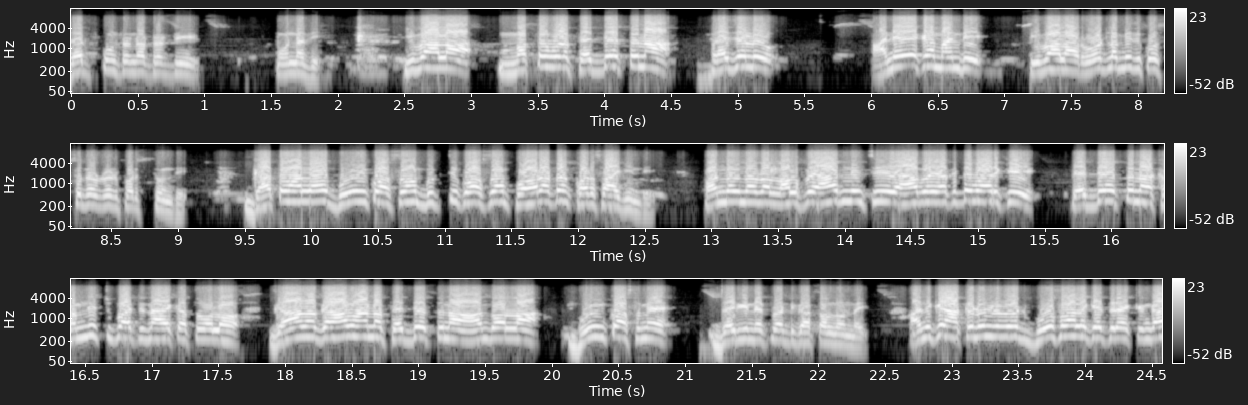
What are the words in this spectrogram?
జరుపుకుంటున్నటువంటి ఉన్నది. ఇవాళ మొత్తం కూడా పెద్ద ఎత్తున ప్రజలు అనేక మంది ఇవాళ రోడ్ల మీదకి వస్తున్నటువంటి పరిస్థితి ఉంది. గతంలో భూమి కోసం భుక్తి కోసం పోరాటం కొనసాగింది. పంతొమ్మిది వందల నలభై ఆరు నుంచి యాభై ఒకటి వారికి పెద్ద ఎత్తున కమ్యూనిస్ట్ పార్టీ నాయకత్వంలో గ్రామ గ్రామాన పెద్ద ఎత్తున ఆందోళన భూమి కోసమే జరిగినటువంటి ఘటనలు ఉన్నాయి. అందుకే అక్కడ ఉన్నటువంటి భూస్వాలకు వ్యతిరేకంగా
